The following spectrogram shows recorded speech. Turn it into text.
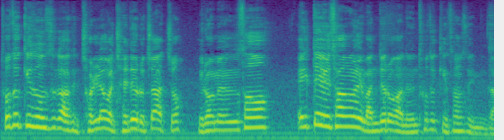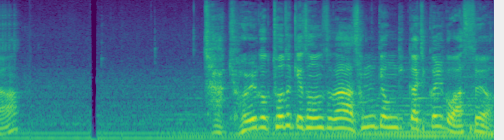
토드키 선수가 그 전략을 제대로 짰죠. 이러면서 1대1 상을 만들어가는 토드키 선수입니다. 자, 결국 토드키 선수가 3경기까지 끌고 왔어요.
